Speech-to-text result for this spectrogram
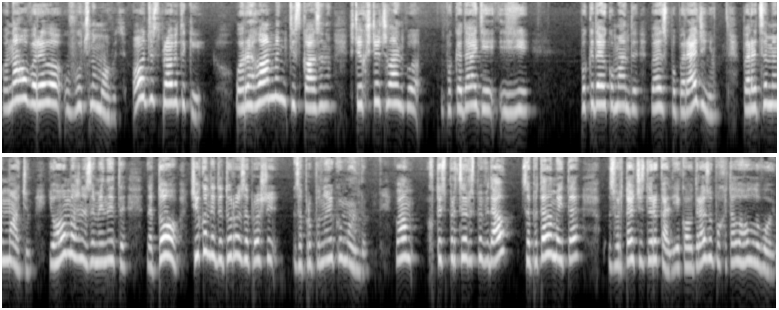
Вона говорила в гучномовець. Отже, справи такі. У регламенті сказано, що якщо член покидає її, покидає команди без попередження перед самим матчем, його можна замінити на того, чи кандидатуру запрошує, запропонує команда. Вам хтось про це розповідав? запитала Майте, звертаючись до Ракель, яка одразу похитала головою.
